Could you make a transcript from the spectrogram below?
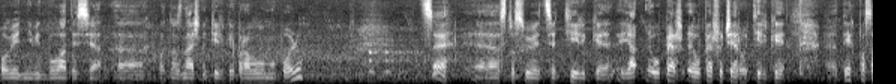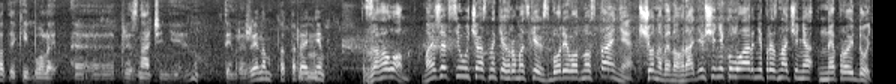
повинні відбуватися е, однозначно тільки в правовому полю. Це е, стосується тільки, я, у, перш, у першу чергу тільки е, тих посад, які були призначені ну, тим режимом попереднім. Загалом, майже всі учасники громадських зборів одностайні, що на Виноградівщині кулуарні призначення не пройдуть.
